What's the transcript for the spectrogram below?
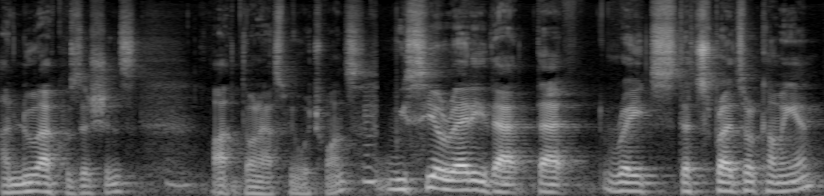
on new acquisitions. Mm-hmm. Uh, don't ask me which ones. Mm-hmm. We see already that that rates that spreads are coming in,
